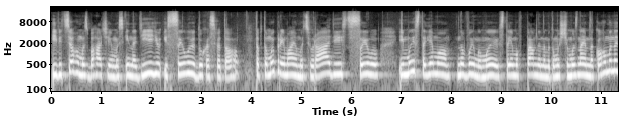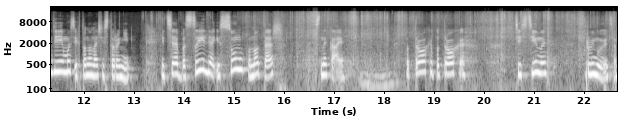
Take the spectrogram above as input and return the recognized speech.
і від цього ми збагачуємось і надією, і силою Духа Святого. Тобто ми приймаємо цю радість, силу, і ми стаємо новими, ми стаємо впевненими, тому що ми знаємо, на кого ми надіємось і хто на нашій стороні. І це безсилля і сум, воно теж зникає. Потрохи, потрохи ці стіни руйнуються.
